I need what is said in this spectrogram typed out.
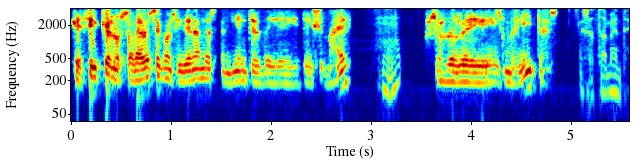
Es decir, que los árabes se consideran descendientes de, de Ismael, Ujú. son los de ismaelitas. Exactamente.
